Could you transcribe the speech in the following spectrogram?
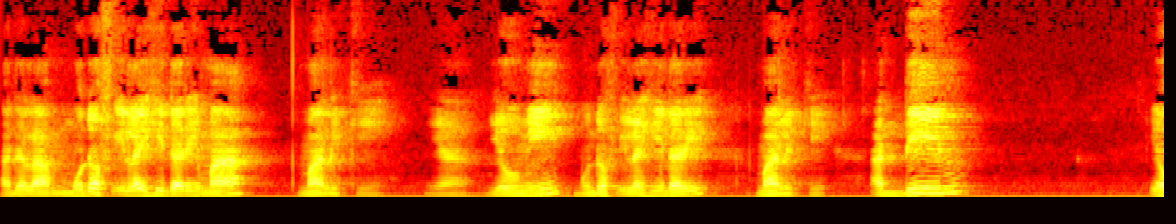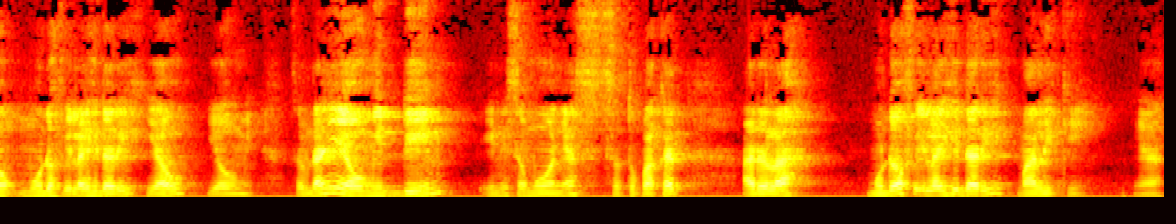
adalah mudaf ilaihi dari ma maliki ya. Yaumi mudaf ilaihi dari maliki. Ad-din mudaf ilaihi dari yau yaumi. Sebenarnya yaumiddin ini semuanya satu paket adalah mudaf ilaihi dari maliki ya.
